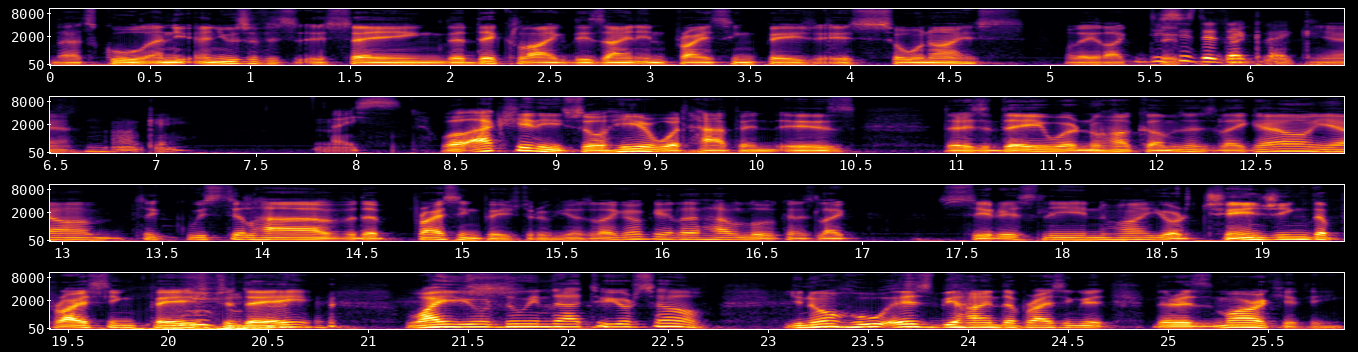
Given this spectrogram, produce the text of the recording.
that's cool. And y- and Yusuf is, is saying the deck-like design in pricing page is so nice. Well, they like This the is the fact deck-like. Yeah. Okay, nice. Well, actually, so here what happened is there is a day where Nuha comes and it's like, oh yeah, we still have the pricing page to review. It's like, okay, let's have a look. And it's like, seriously, Nuha, you're changing the pricing page today? Why you're doing that to yourself? You know who is behind the pricing page? There is marketing,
